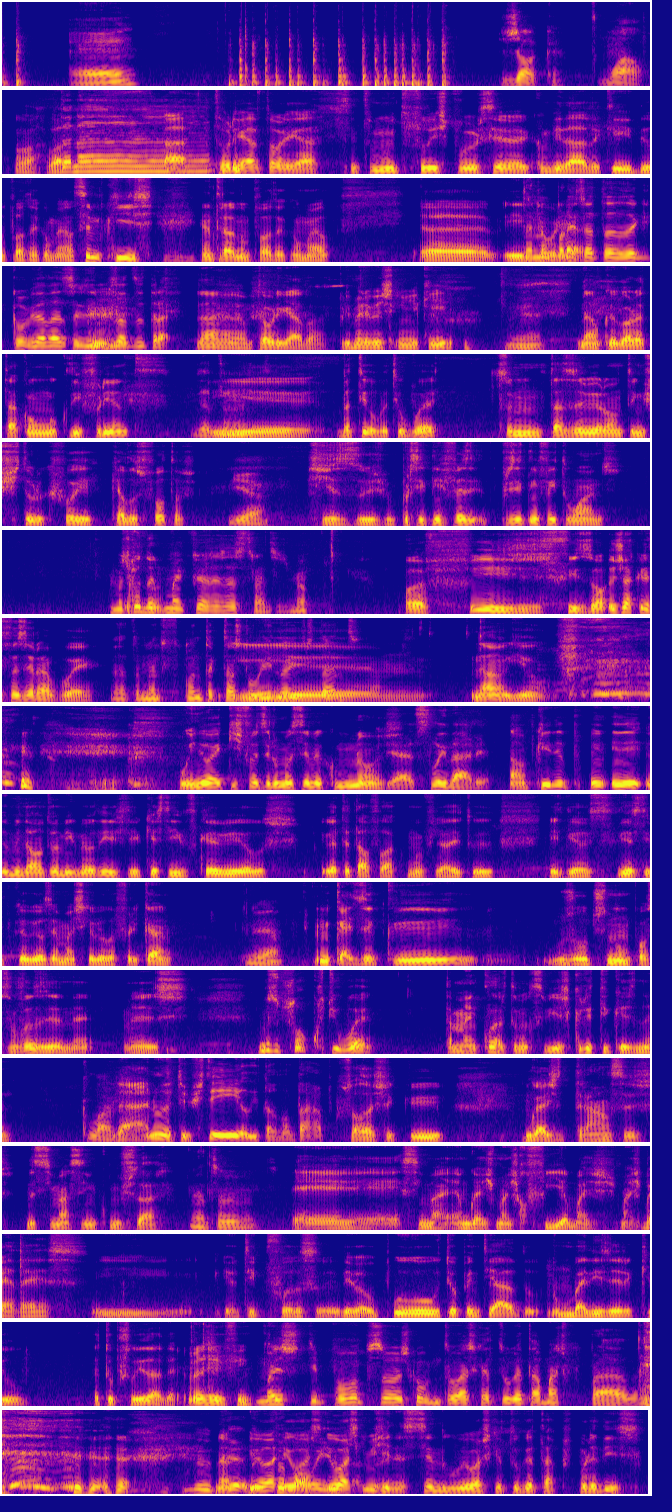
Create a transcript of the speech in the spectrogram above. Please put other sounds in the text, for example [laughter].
é Joca. Uau. Olá, olá. Ah, muito obrigado, muito obrigado. Sinto-me muito feliz por ser convidado aqui do Pota com Mel. Sempre quis entrar num Pota com Mel. E Então não parece já obrigado. estás aqui convidado há seis episódios atrás. Não, não, não, muito obrigado. Primeira vez que vim aqui. É, Não, que agora está com um look diferente. Exatamente. E eh, bateu, bateu bué. Tu não estás a ver ontem o estouro que foi, aquelas fotos? yeah. Jesus, meu, parecia que tinha, faz... parecia que tinha feito anos. Mas conta como é que fizeste as tranças, meu? Oh, fiz, fiz. Eu já queria fazer a bué. Exatamente, contactaste o Windows, entretanto. não, e eu. [laughs] o Windows é que quis fazer uma cena como nós. Yeah, solidária. Não, porque ainda, ainda, ontem um amigo meu disse tipo, que este tipo de cabelos, eu até estava a falar com o meu filho e tudo, e que esse tipo de cabelos é mais cabelo africano. Yeah. Não quer dizer que os outros não possam fazer, né? Mas, mas o pessoal curtiu é. Também, claro, também recebi as críticas, né? Claro. Ah, não é teu estilo e tal, tal, tal, porque o pessoal acha que um gajo de tranças, de cima assim como está, Exatamente. é, é, assim, é um gajo mais rofia, mais, mais badass e eu tipo, foda-se, o, o teu penteado não me vai dizer aquilo, a tua personalidade. é. Mas enfim, Mas tipo, pessoas como tu, acho que a Tuga está mais preparada. [laughs] do que- eu, que acho, eu Windows, acho que imagina, sendo eu acho que a Tuga está preparadíssimo.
